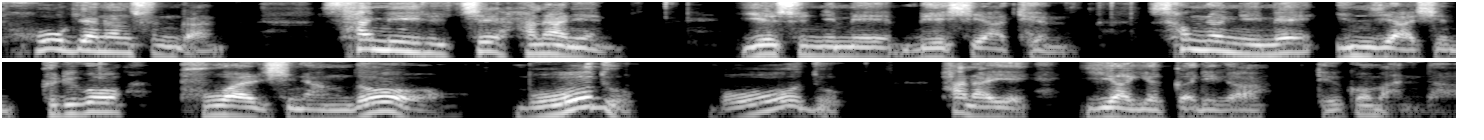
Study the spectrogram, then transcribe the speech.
포기하는 순간 삼위일체 하나님 예수님의 메시아 됨 성령님의 임재하심 그리고 부활신앙도 모두 모두 하나의 이야기거리가 되고 만다.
